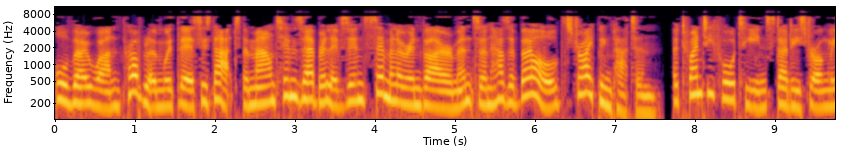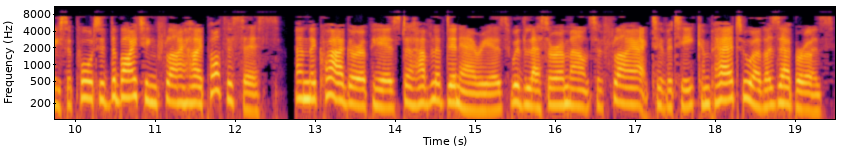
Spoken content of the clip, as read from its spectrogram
Although one problem with this is that the mountain zebra lives in similar environments and has a bold striping pattern. A 2014 study strongly supported the biting fly hypothesis. And the quagga appears to have lived in areas with lesser amounts of fly activity compared to other zebras.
